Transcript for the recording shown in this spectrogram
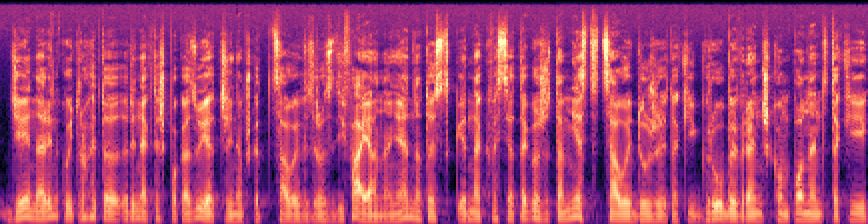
dzieje na rynku i trochę to rynek też pokazuje, czyli na przykład cały wzrost DeFi'a, no nie? No to jest jednak kwestia tego, że tam jest cały duży, taki gruby wręcz komponent, taki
